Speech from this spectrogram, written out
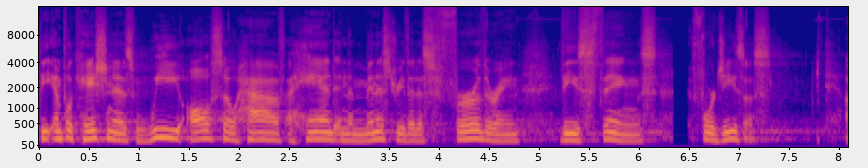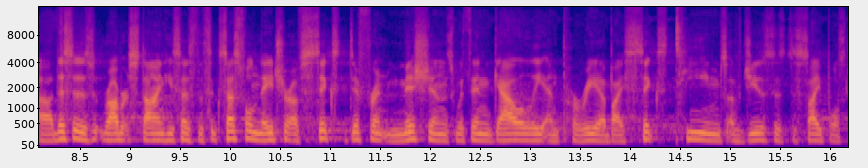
the implication is we also have a hand in the ministry that is furthering these things for Jesus. Uh, this is Robert Stein. He says the successful nature of six different missions within Galilee and Perea by six teams of Jesus' disciples.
